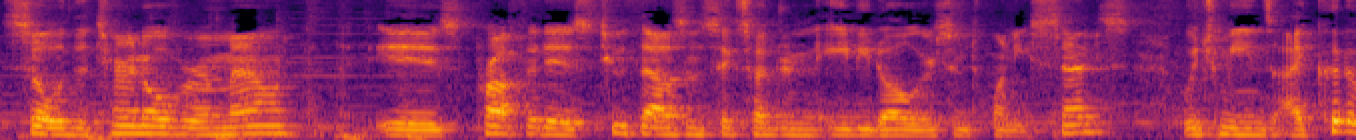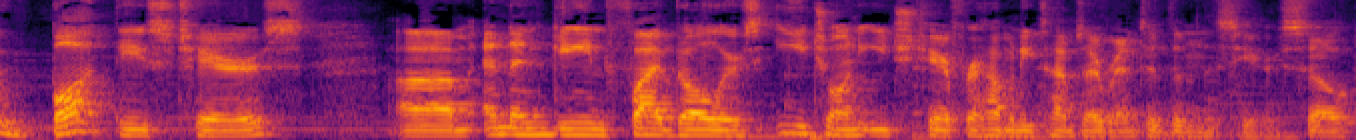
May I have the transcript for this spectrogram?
So the turnover amount is profit is $2,680.20, which means I could have bought these chairs um, and then gained $5 each on each chair for how many times I rented them this year. So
